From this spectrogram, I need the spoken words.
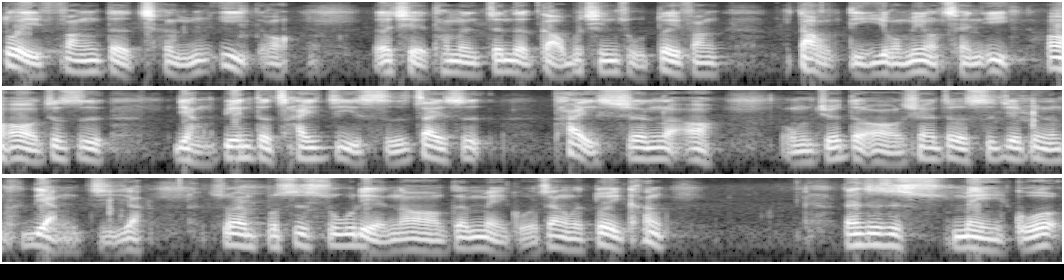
对方的诚意哦，而且他们真的搞不清楚对方到底有没有诚意哦，就是两边的猜忌实在是。太深了啊！我们觉得哦，现在这个世界变成两极啊。虽然不是苏联哦跟美国这样的对抗，但是是美国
